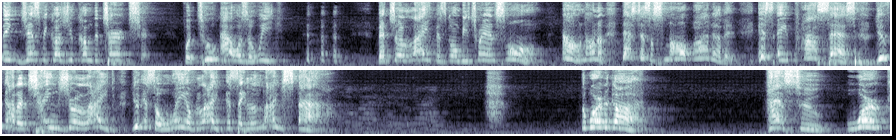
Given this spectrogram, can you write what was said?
think just because you come to church for two hours a week that your life is going to be transformed. No, no, no. That's just a small part of it. It's a process. You've got to change your life. You, it's a way of life, it's a lifestyle. The Word of God has to work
